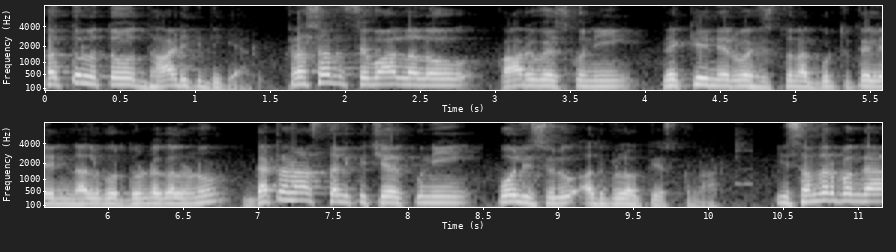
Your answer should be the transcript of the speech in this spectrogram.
కత్తులతో దాడికి దిగారు. క్రషర్ శివాళ్ళలో కారు వేసుకుని రెక్కి నిర్వహిస్తున్న గుర్తు తెలియని నలుగురు దుండగులను ఘటనా స్థలికి చేరుకుని పోలీసులు అదుపులోకి తీసుకున్నారు. ఈ సందర్భంగా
